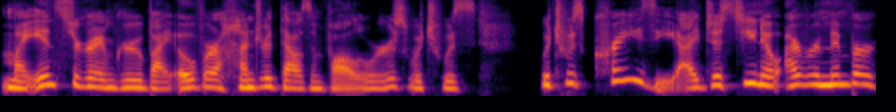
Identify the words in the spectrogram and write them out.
my instagram grew by over a 100000 followers which was which was crazy. I just you know i remember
